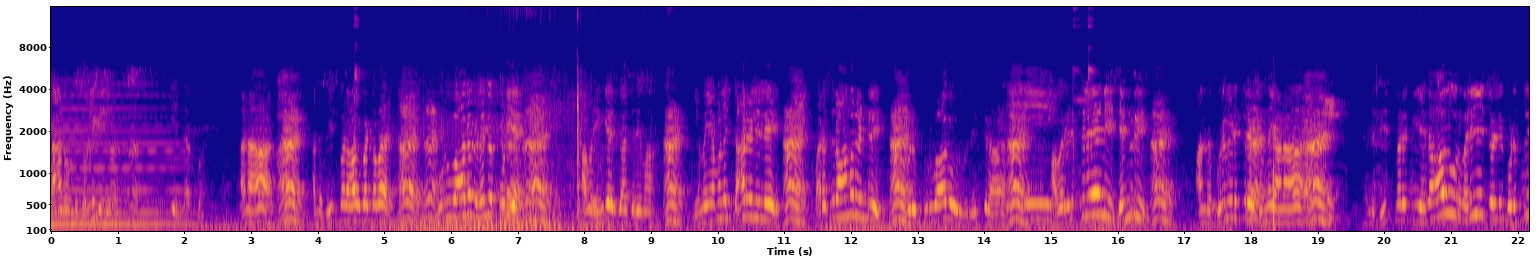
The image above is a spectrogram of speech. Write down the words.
நான் ஒன்று சொல்லுகிறேன். என்னப்பா ஆனா அந்த வீஸ்வர் ஆகப்பட்டவர் குருவாக விளங்கக்கூடிய அவர் எங்க இருக்கா தெரியுமா? இமயமலை சாரலிலே. பரசுராமர் என்று ஒரு குருவாக ஒருவர் இருக்கிறார். அவரிடத்திலே நீ சென்று அந்த குருவிடத்திலே சொன்னையானா அந்த பீஷ்மருக்கு ஏதாவது ஒரு வழியை சொல்லி கொடுத்து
